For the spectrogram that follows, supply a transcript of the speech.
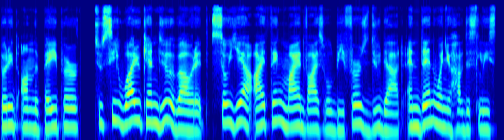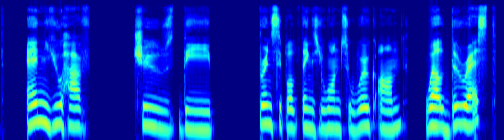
put it on the paper, to see what you can do about it. So, yeah, I think my advice will be first do that. And then, when you have this list and you have choose the principal things you want to work on, well, the rest,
